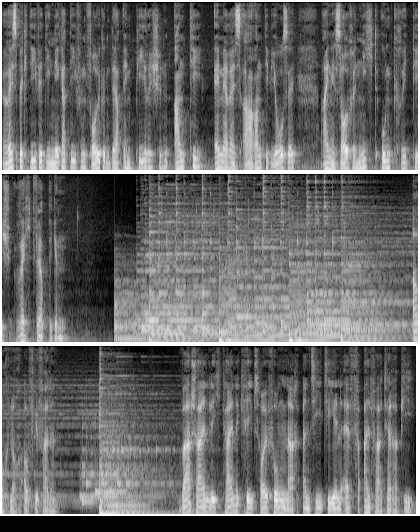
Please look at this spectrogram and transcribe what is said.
respektive die negativen Folgen der empirischen Anti-MRSA-Antibiose eine solche nicht unkritisch rechtfertigen. Auch noch aufgefallen wahrscheinlich keine Krebshäufung nach Anti-TNF-Alpha-Therapie.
